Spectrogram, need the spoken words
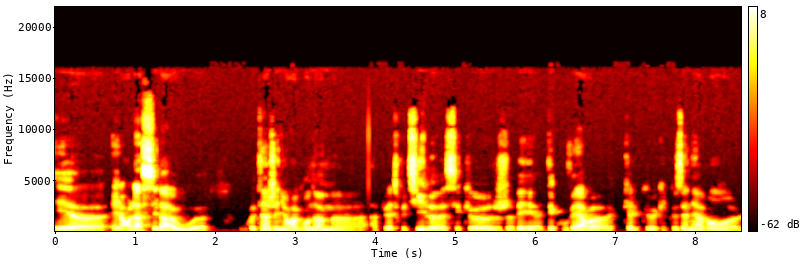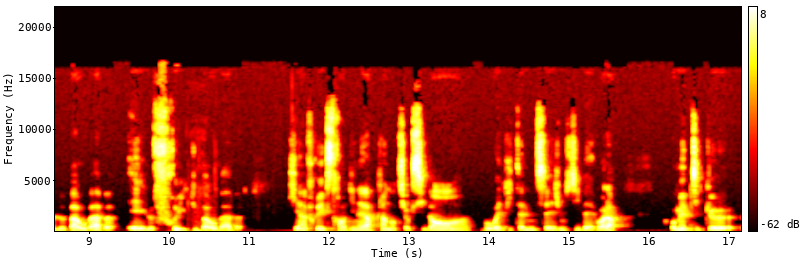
Et, euh, et alors là, c'est là où euh, le côté ingénieur agronome a pu être utile, c'est que j'avais découvert quelques quelques années avant le baobab et le fruit du baobab qui est un fruit extraordinaire, plein d'antioxydants, euh, bourré de vitamine C. Je me suis dit, ben voilà, au même titre que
